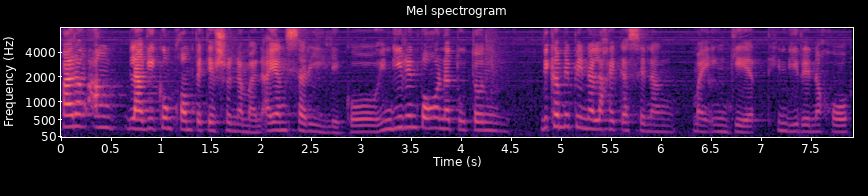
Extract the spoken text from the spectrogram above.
parang ang lagi kong competition naman ay ang sarili ko. Hindi rin po ako natutong, di kami pinalaki kasi ng may inggit. Hindi rin ako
